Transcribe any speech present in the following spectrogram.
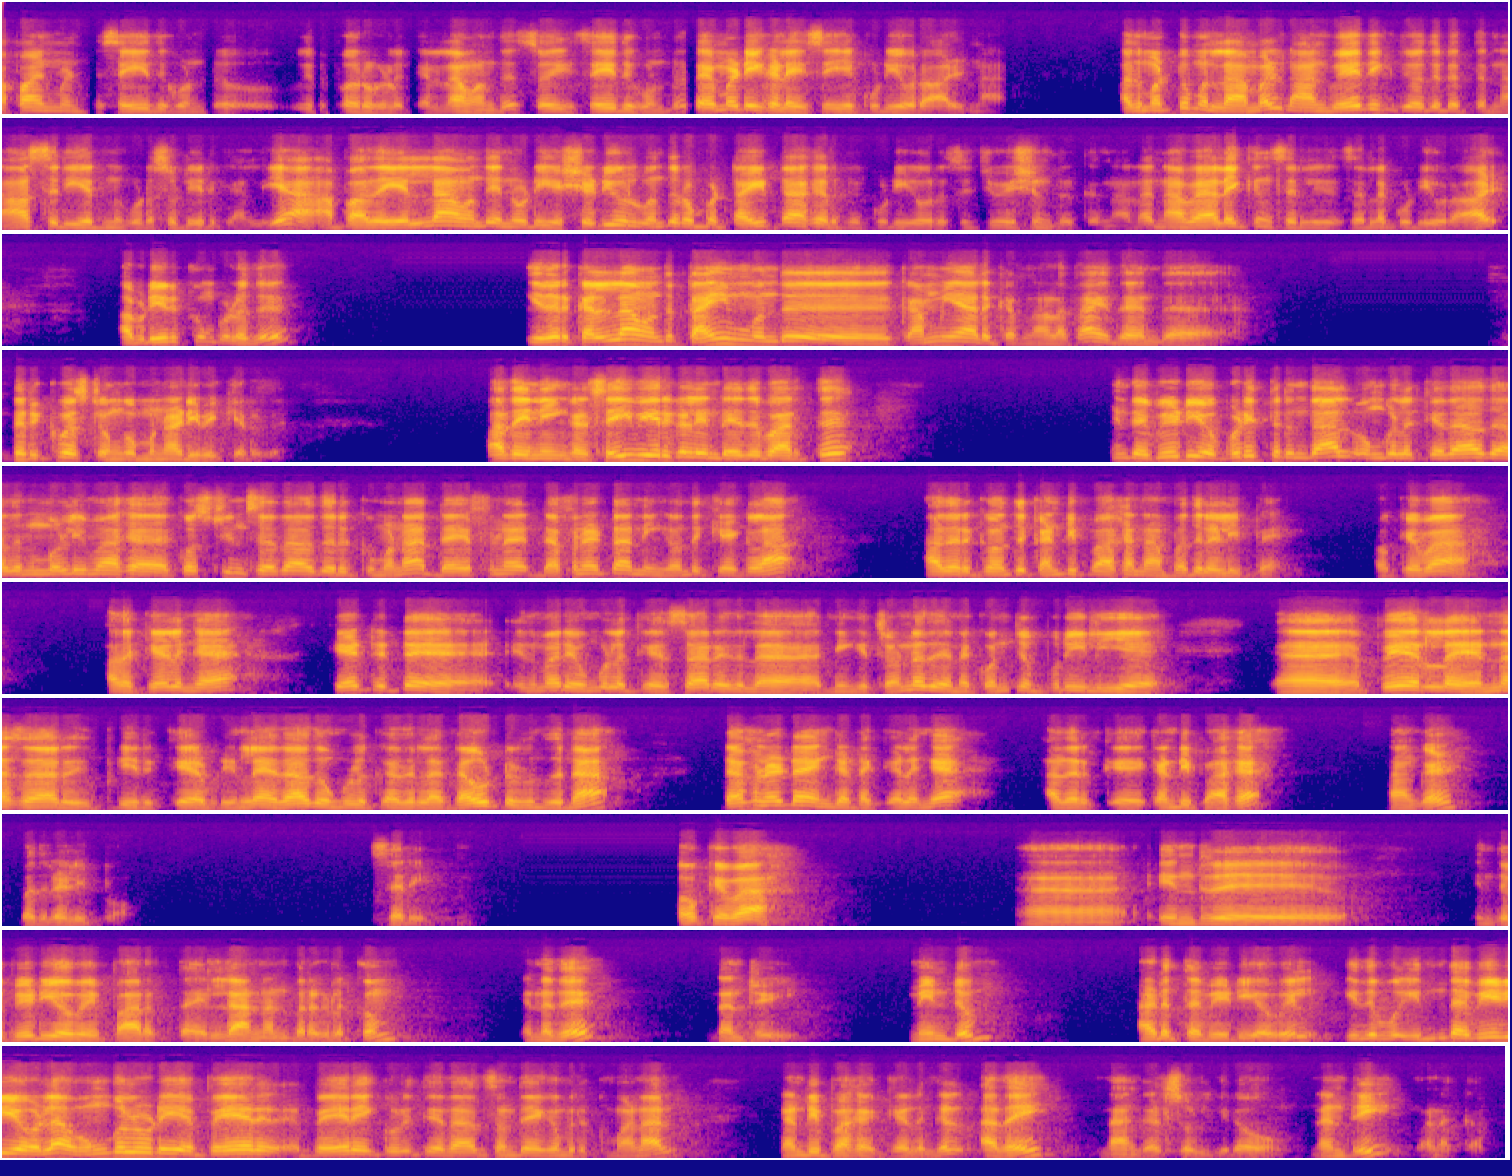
அப்பாயின்மெண்ட் செய்து கொண்டு இருப்பவர்களுக்கு எல்லாம் வந்து செய்து கொண்டு ரெமடிகளை செய்யக்கூடிய ஒரு ஆள் நான். அது மட்டும் இல்லாமல் நான் வேதிக் ஜோதிடத்தின் ஆசிரியர்னு கூட சொல்லியிருக்கேன் இல்லையா? அப்போ அதையெல்லாம் வந்து என்னுடைய ஷெடியூல் வந்து ரொம்ப டைட்டாக இருக்கக்கூடிய ஒரு சுச்சுவேஷன் இருக்கிறதுனால நான் வேலைக்கும் செல் செல்லக்கூடிய ஒரு ஆள். அப்படி இருக்கும் பொழுது இதற்கெல்லாம் வந்து டைம் வந்து கம்மியாக இருக்கிறதுனால தான் இதை இந்த இந்த ரிக்வஸ்ட் உங்கள் முன்னாடி வைக்கிறது. அதை நீங்கள் செய்வீர்கள் என்று எதிர்பார்த்து இந்த வீடியோ பிடித்திருந்தால் உங்களுக்கு ஏதாவது அதன் மூலியமாக கொஸ்டின்ஸ் ஏதாவது இருக்குமானா டெஃபினட் டெஃபினட்டா நீங்கள் வந்து கேட்கலாம். அதற்கு வந்து கண்டிப்பாக நான் பதிலளிப்பேன். ஓகேவா அதை கேளுங்க. கேட்டுட்டு இது மாதிரி உங்களுக்கு சார் இதில் நீங்கள் சொன்னது எனக்கு கொஞ்சம் புரியலையே. பேரில் என்ன சார் இப்படி இருக்குது அப்படின்லாம் ஏதாவது உங்களுக்கு அதில் டவுட் இருந்ததுன்னா டெஃபினட்டாக எங்கிட்ட கேளுங்க. அதற்கு கண்டிப்பாக நாங்கள் பதிலளிப்போம். சரி. ஓகேவா இன்று இந்த வீடியோவை பார்த்த எல்லா நண்பர்களுக்கும் எனது நன்றி. மீண்டும் அடுத்த வீடியோவில் இது இந்த வீடியோவில் உங்களுடைய பெயர் பெயரை குறித்து ஏதாவது சந்தேகம் இருக்குமானால் கண்டிப்பாக கேளுங்கள். அதை நாங்கள் சொல்கிறோம். நன்றி வணக்கம்.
